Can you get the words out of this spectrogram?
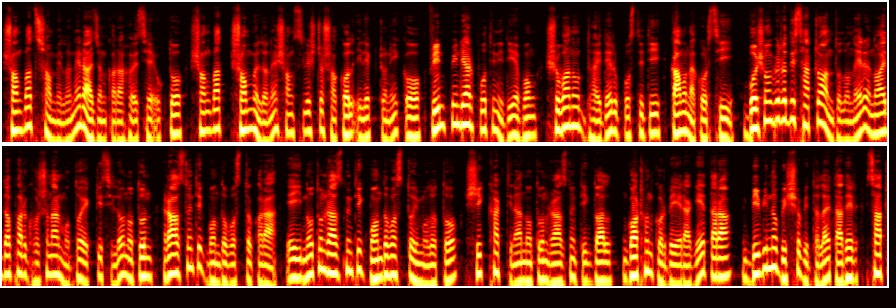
সংবাদ সম্মেলনের আয়োজন করা হয়েছে। উক্ত সংবাদ সম্মেলনে সংশ্লিষ্ট সকল ইলেকট্রনিক ও প্রিন্ট মিডিয়ার প্রতিনিধি এবং শুভানুধ্যায়ীদের উপস্থিতি কামনা কামনা করছি। বৈষম্যবিরোধী ছাত্র আন্দোলনের নয় দফার ঘোষণার মধ্যে একটি ছিল নতুন রাজনৈতিক বন্দোবস্ত করা। এই নতুন রাজনৈতিক বন্দোবস্তই মূলত শিক্ষার্থীরা নতুন রাজনৈতিক দল গঠন করবে। এর আগে তারা বিভিন্ন বিশ্ববিদ্যালয়ে তাদের ছাত্র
